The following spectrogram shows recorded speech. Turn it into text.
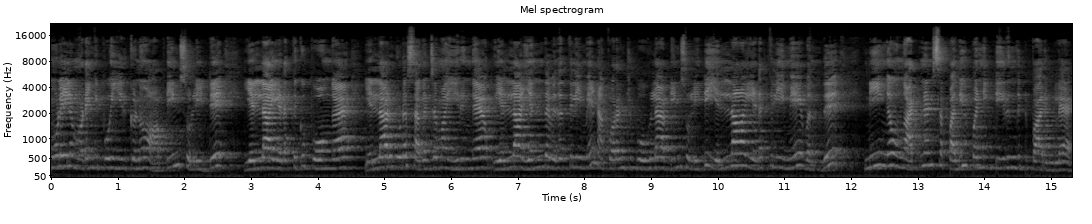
மூளையில முடங்கி போய் இருக்கணும் அப்படின்னு சொல்லிட்டு எல்லா இடத்துக்கும் போங்க. எல்லாரும் கூட சகஜமா இருங்க. எல்லா எந்த விதத்திலயுமே நான் குறைஞ்சு போகல அப்படின்னு சொல்லிட்டு எல்லா இடத்துலயுமே வந்து நீங்க உங்க அட்டண்டன்ஸை பதிவு பண்ணிட்டு இருந்துட்டு பாருங்களேன்.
